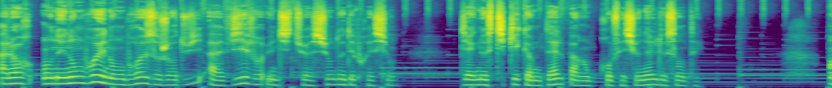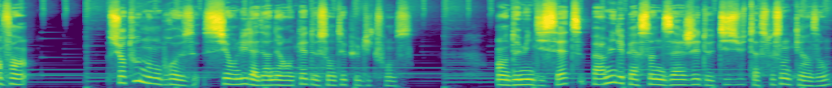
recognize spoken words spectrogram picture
Alors, on est nombreux et nombreuses aujourd'hui à vivre une situation de dépression, diagnostiquée comme telle par un professionnel de santé. Enfin, surtout nombreuses si on lit la dernière enquête de Santé publique France. En 2017, parmi les personnes âgées de 18 à 75 ans,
